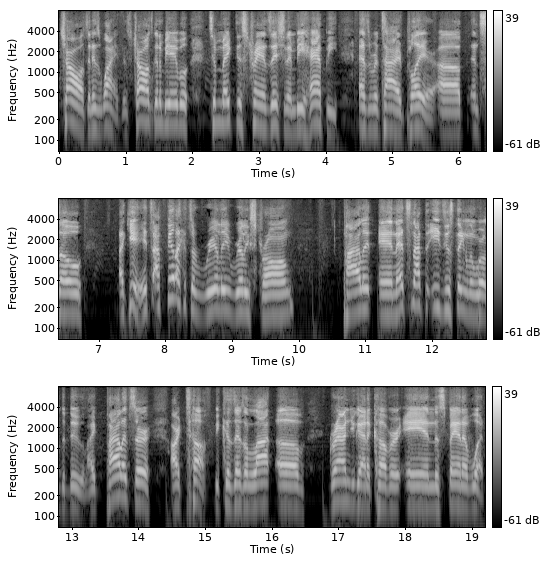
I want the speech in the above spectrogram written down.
Charles and his wife? Is Charles going to be able to make this transition and be happy as a retired player? Uh, and so, like, yeah, it's. I feel like it's a really, really strong pilot, and that's not the easiest thing in the world to do. Like, pilots are are tough because there's a lot of ground you got to cover in the span of what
